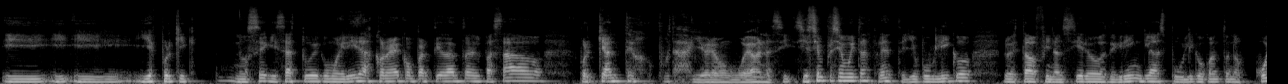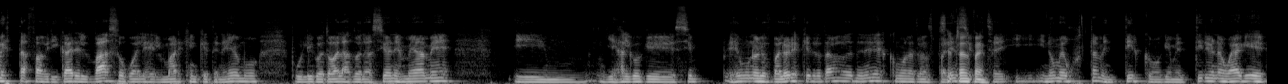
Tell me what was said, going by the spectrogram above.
y, y- y- y es porque, no sé, quizás tuve como heridas con haber compartido tanto en el pasado, porque antes, puta, yo era un hueón así. Yo siempre he sido muy transparente, yo publico los estados financieros de Green Glass, publico cuánto nos cuesta fabricar el vaso, cuál es el margen que tenemos, publico todas las donaciones mes a mes. Y, y es algo que siempre, es uno de los valores que he tratado de tener, es como la transparencia. Y, y no me gusta mentir, como que mentir es una weá que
